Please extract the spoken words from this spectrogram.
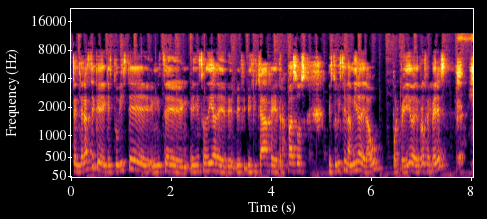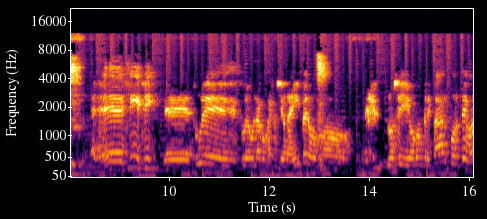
¿Te enteraste que, que estuviste en, este, en estos días de, de- de- fichaje, de traspasos, estuviste en la mira de la U por pedido del profe Pérez? Eh, sí, sí, eh, tuve, tuve una conversación ahí, pero no, no se llegó a concretar por temas,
